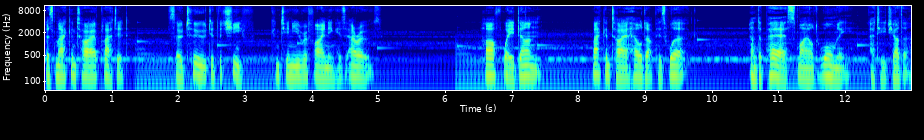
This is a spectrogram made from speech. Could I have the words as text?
As McIntyre plaited, so too did the chief continue refining his arrows. Halfway done, McIntyre held up his work and the pair smiled warmly at each other.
